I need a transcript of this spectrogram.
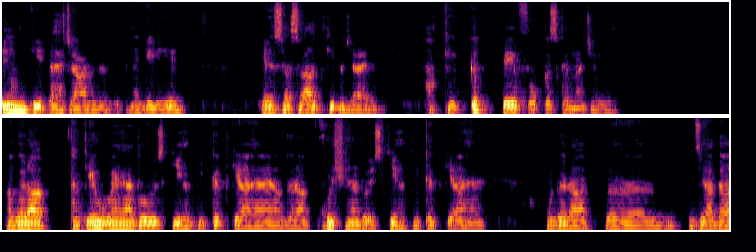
علم کی پہچان رکھنے کے لیے احساسات کی بجائے حقیقت پہ فوکس کرنا چاہیے۔ اگر آپ تھکے ہوئے ہیں تو اس کی حقیقت کیا ہے؟ اگر آپ خوش ہیں تو اس کی حقیقت کیا ہے؟ اگر آپ زیادہ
